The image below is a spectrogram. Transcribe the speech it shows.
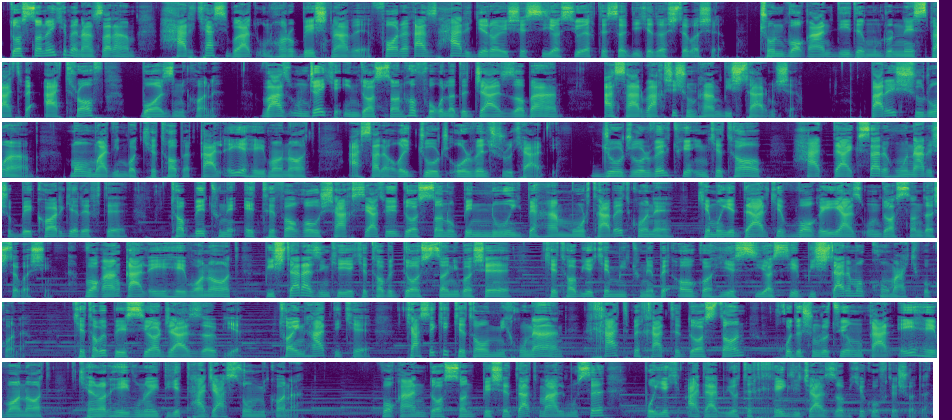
داستانهایی که به نظرم هر کسی باید اونها رو بشنوه فارغ از هر گرایش سیاسی و اقتصادی که داشته باشه. چون واقعا دیدمون رو نسبت به اطراف باز می‌کنه. و از اونجایی که این داستان ها فوقلاده جذابن اثر بخشیشون هم بیشتر میشه. برای شروع هم ما اومدیم با کتاب قلعه حیوانات اثر آقای جورج اورول شروع کردیم. جورج اورول توی این کتاب حد اکثر هنرش رو به کار گرفته تا بتونه اتفاقا و شخصیت های داستان رو به نوعی به هم مرتبط کنه که ما یه درک واقعی از اون داستان داشته باشیم. واقعا قلعه حیوانات بیشتر از اینکه یه کتاب داستانی باشه کتابیه که می‌تونه به آگاهی سیاسی بیشتر ما کمک بکنه. کتاب بسیار جذابیه. تا این حدی که کسی که کتاب می‌خونن خط به خط داستان خودشون رو توی اون قلعه حیوانات کنار حیوانات دیگه تجسم می‌کنن. واقعا داستان به شدت ملموسه با یک ادبیات خیلی جذابی که گفته شده.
